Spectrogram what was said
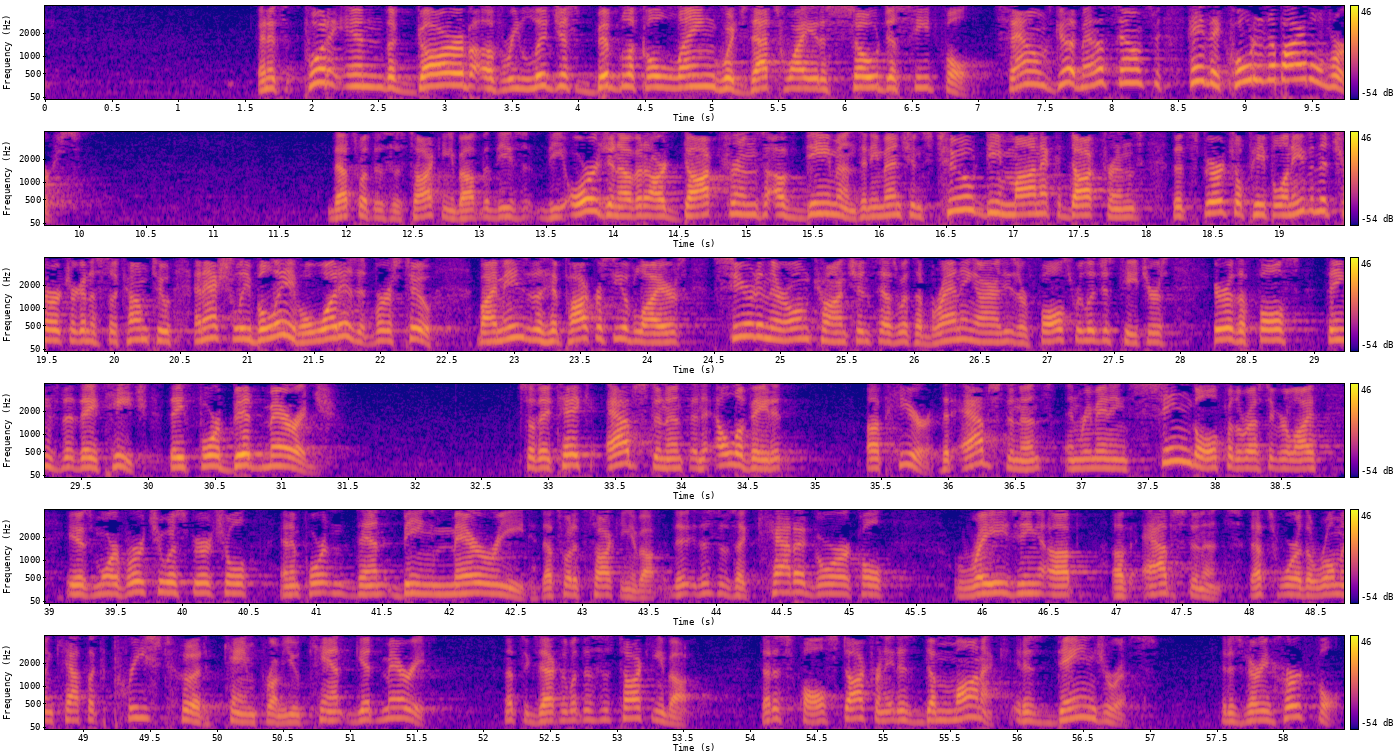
And it's put in the garb of religious biblical language. That's why it is so deceitful. Sounds good, man. That sounds. Hey, they quoted a Bible verse. That's what this is talking about. But these, the origin of it are doctrines of demons. And he mentions two demonic doctrines that spiritual people and even the church are going to succumb to and actually believe. Well, what is it? Verse 2. By means of the hypocrisy of liars, seared in their own conscience as with a branding iron, these are false religious teachers. Here are the false things that they teach. They forbid marriage. So they take abstinence and elevate it up here. That abstinence and remaining single for the rest of your life is more virtuous, spiritual, and important than being married. That's what it's talking about. This is a categorical raising up of abstinence. That's where the Roman Catholic priesthood came from. You can't get married. That's exactly what this is talking about. That is false doctrine. It is demonic. It is dangerous. It is very hurtful.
